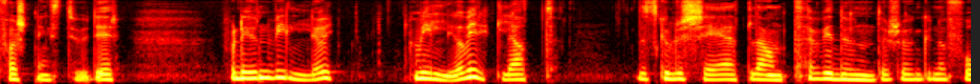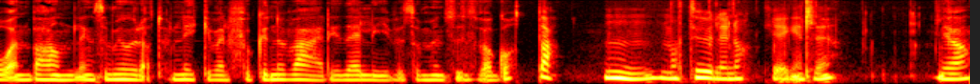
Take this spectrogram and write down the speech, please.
forskningsstudier. Fordi hun ville jo, ville jo, virkelig at det skulle skje et eller annet vidunder, så hun kunne få en behandling som gjorde at hun likevel får kunne være i det livet som hun syntes var godt, da. Mm, naturlig nok, egentlig. Ja,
